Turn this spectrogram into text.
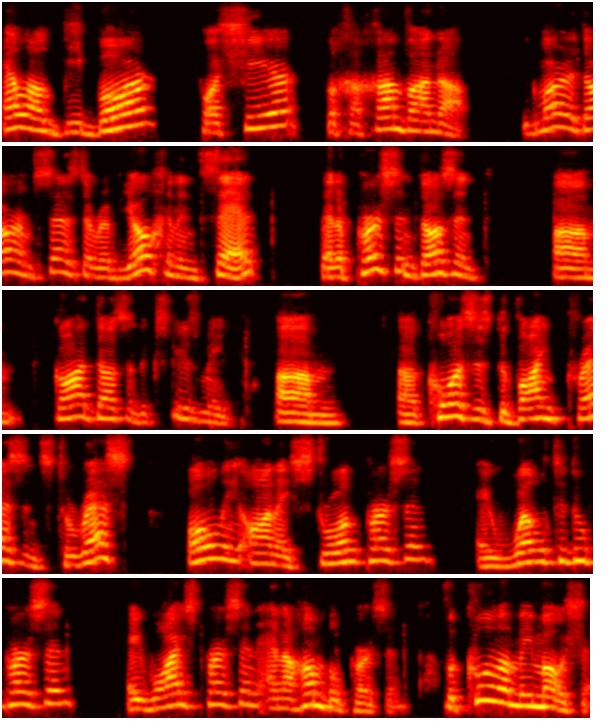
El Al Gibor Fashir V'Chacham V'Anav. The Gemara Nedarim says that Rab Yochanan said that a person doesn't, um, God doesn't, excuse me, um, uh, causes divine presence to rest only on a strong person, a well-to-do person, a wise person, and a humble person. V'kula mi Moshe.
